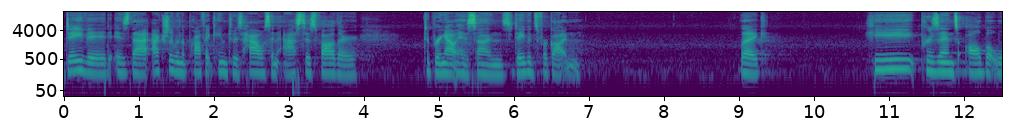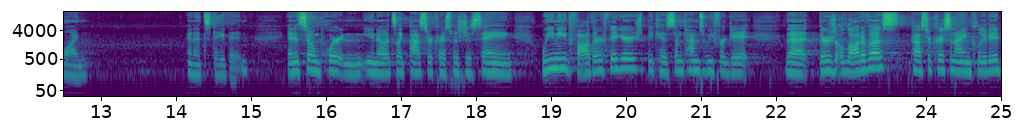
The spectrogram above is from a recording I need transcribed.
David is that actually, when the prophet came to his house and asked his father to bring out his sons, David's forgotten. Like, he presents all but one, and it's David. And it's so important. You know, it's like Pastor Chris was just saying we need father figures because sometimes we forget that there's a lot of us, Pastor Chris and I included,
